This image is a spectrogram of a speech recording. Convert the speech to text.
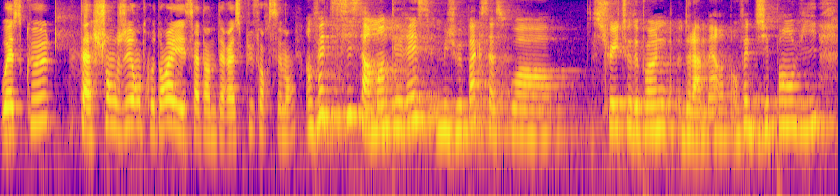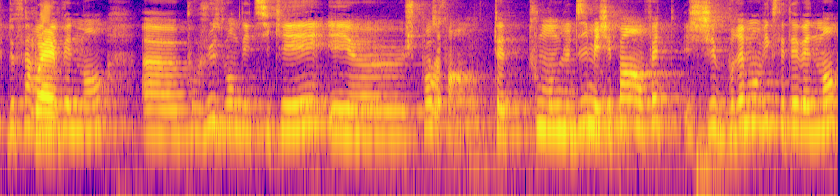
ou est-ce que tu as changé entre temps et ça t'intéresse plus forcément? En fait, si ça m'intéresse, mais je veux pas que ça soit straight to the point de la merde. En fait, j'ai pas envie de faire un événement euh, pour juste vendre des tickets et euh, je pense, enfin, peut-être tout le monde le dit, mais j'ai pas, en fait, j'ai vraiment envie que cet événement,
